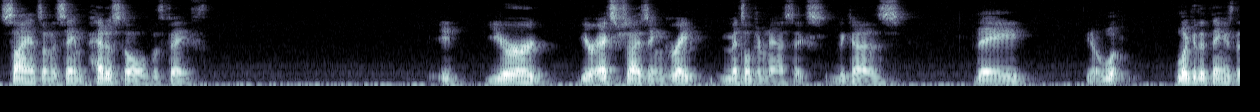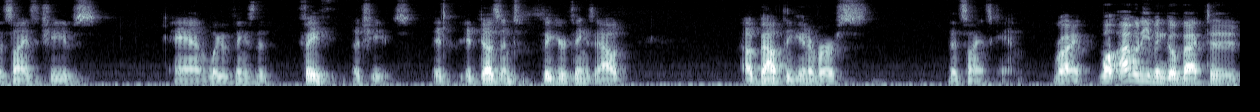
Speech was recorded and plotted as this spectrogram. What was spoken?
science on the same pedestal with faith, it, you're you're exercising great mental gymnastics because they you know look look at the things that science achieves and look at the things that faith achieves. It, it doesn't figure things out about the universe that science can. Right. Well, I would even go back to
